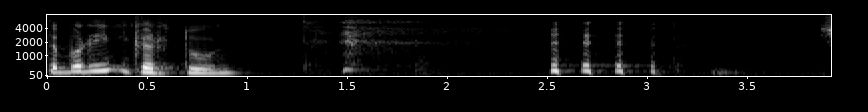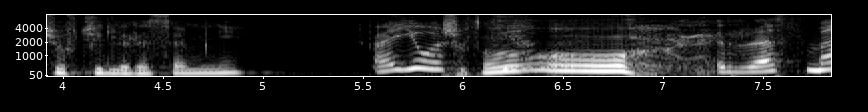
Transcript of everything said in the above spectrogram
طب وريني كرتون. شفتي اللي رسمني؟ أيوه شفتيها؟ أوه. الرسمة؟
